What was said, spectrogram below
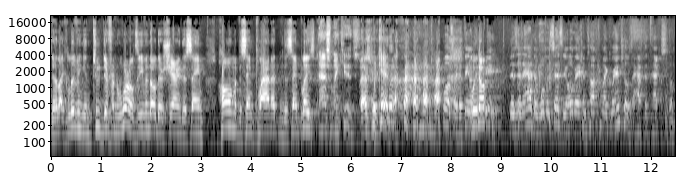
They're like living in two different worlds, even though they're sharing the same home and the same planet and the same place. Ask my kids. Ask your kids. Well, it's like a thing on We TV. don't- There's an ad. The woman says the only way I can talk to my grandchildren is I have to text them.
